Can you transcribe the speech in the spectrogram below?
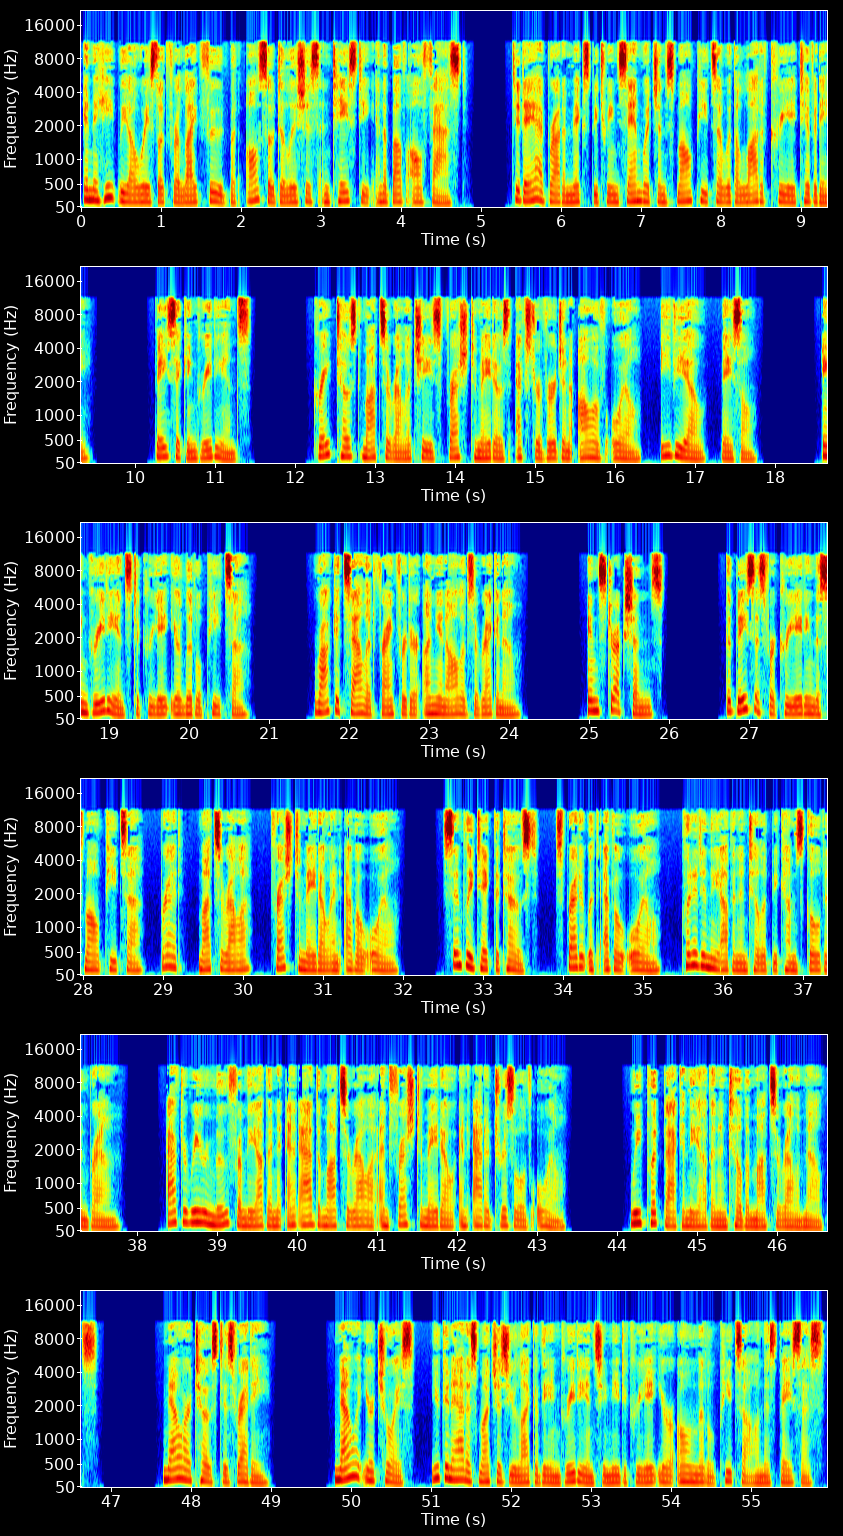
In the heat, we always look for light food but also delicious and tasty and above all fast. Today, I brought a mix between sandwich and small pizza with a lot of creativity. Basic ingredients Great toast mozzarella cheese, fresh tomatoes, extra virgin olive oil, EVO, basil. Ingredients to create your little pizza Rocket salad, frankfurter onion, olives, oregano. Instructions The basis for creating the small pizza bread, mozzarella, fresh tomato, and Evo oil. Simply take the toast, spread it with Evo oil, put it in the oven until it becomes golden brown. After we remove from the oven and add the mozzarella and fresh tomato and add a drizzle of oil. We put back in the oven until the mozzarella melts. Now our toast is ready. Now at your choice, you can add as much as you like of the ingredients you need to create your own little pizza on this basis.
